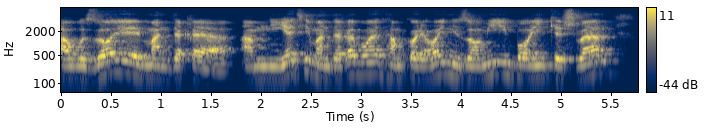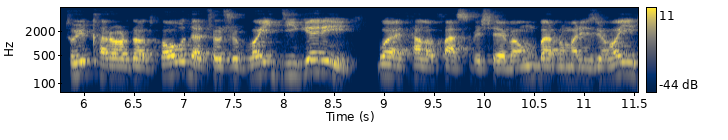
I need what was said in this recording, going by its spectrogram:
اوضاع منطقه امنیتی منطقه باید همکاری های نظامی با این کشور توی قراردادها و در چارچوب های دیگری باید حل و فصل بشه و اون برنامه های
